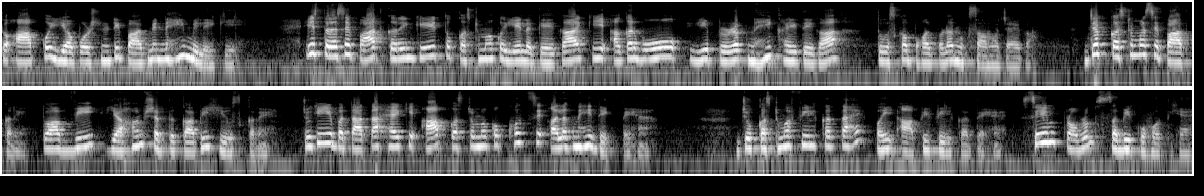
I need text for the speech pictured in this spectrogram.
तो आपको ये अपॉर्चुनिटी बाद में नहीं मिलेगी। इस तरह से बात करेंगे तो कस्टमर को ये लगेगा कि अगर वो ये प्रोडक्ट नहीं खरीदेगा तो उसका बहुत बड़ा नुकसान हो जाएगा। जब कस्टमर से बात करें तो आप वी या हम शब्द का भी यूज़ करें, जो कि ये बताता है कि आप कस्टमर को खुद से अलग नहीं देखते हैं। जो कस्टमर फील करता है, वही आप भी फील करते हैं। सेम प्रॉब्लम सभी को होती है।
